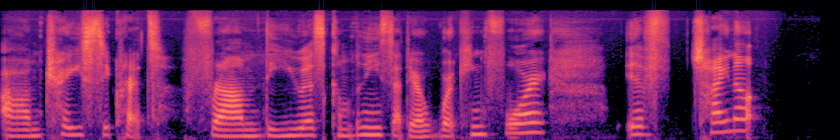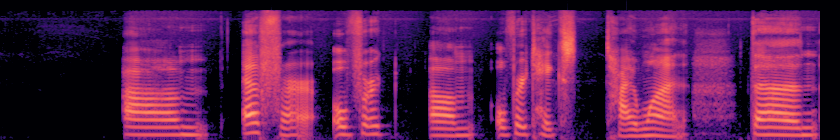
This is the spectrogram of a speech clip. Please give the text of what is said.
um, trade secrets from the U.S. companies that they're working for. If China um, ever over um, overtakes Taiwan, then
